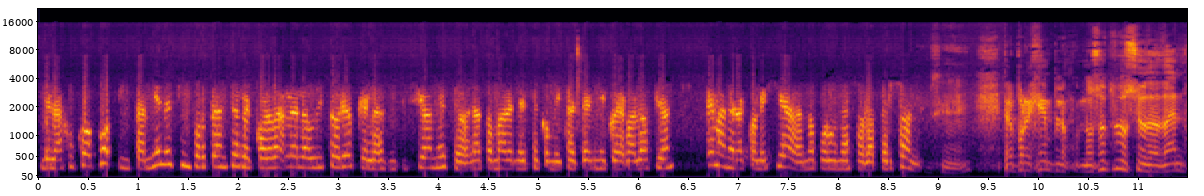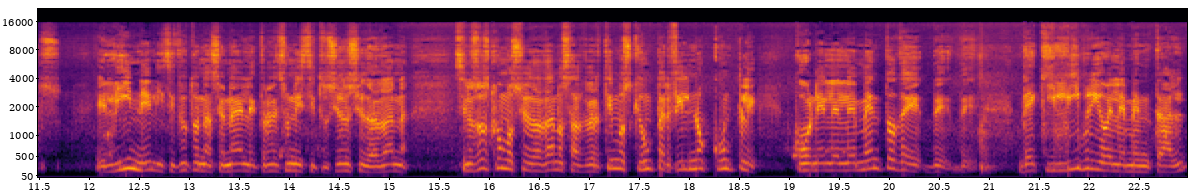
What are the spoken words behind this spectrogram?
de la JUCOPO. Y también es importante recordarle al auditorio que las decisiones se van a tomar en este Comité Técnico de Evaluación de manera colegiada, no por una sola persona. Sí. Pero, por ejemplo, nosotros los ciudadanos, el INE, el Instituto Nacional Electoral, es una institución ciudadana. Si nosotros como ciudadanos advertimos que un perfil no cumple con el elemento de, de, equilibrio elemental,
